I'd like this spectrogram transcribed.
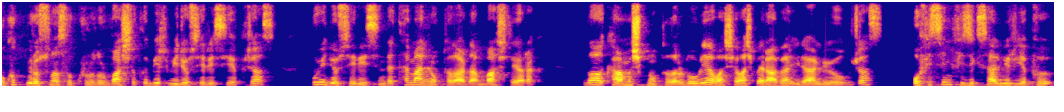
Hukuk bürosu nasıl kurulur başlıklı bir video serisi yapacağız. Bu video serisinde temel noktalardan başlayarak daha karmaşık noktalara doğru yavaş yavaş beraber ilerliyor olacağız. Ofisin fiziksel bir yapı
